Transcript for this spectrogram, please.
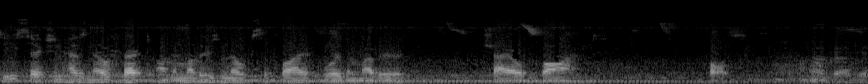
C-section has no effect on the mother's milk supply or the mother-child bond. False. Oh God, yeah.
